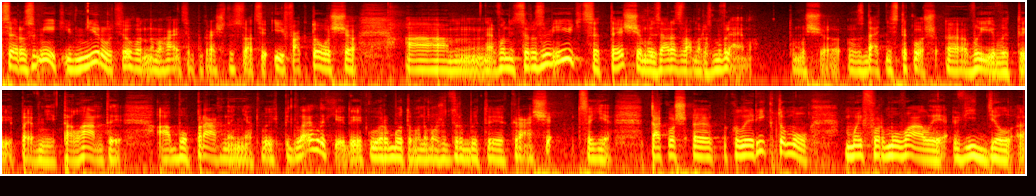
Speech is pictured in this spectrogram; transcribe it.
це розуміють і в міру цього намагаються покращити ситуацію. І факт того, що вони це розуміють, це те, що ми зараз з вами розмовляємо. Тому що здатність також е, виявити певні таланти або прагнення твоїх підлеглих, яку роботу вони можуть зробити краще. Це є також, е, коли рік тому ми формували відділ е,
